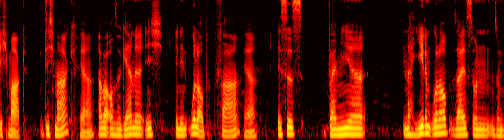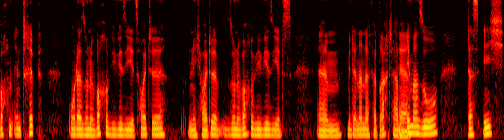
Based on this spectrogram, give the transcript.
Dich mag. dich mag, Ja, aber auch so gerne ich in den Urlaub fahre, ja, ist es bei mir nach jedem Urlaub, sei es so ein, so ein Wochenendtrip oder so eine Woche, wie wir sie jetzt heute, nicht heute, so eine Woche, wie wir sie jetzt ähm, miteinander verbracht haben, Ja. immer so, dass ich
